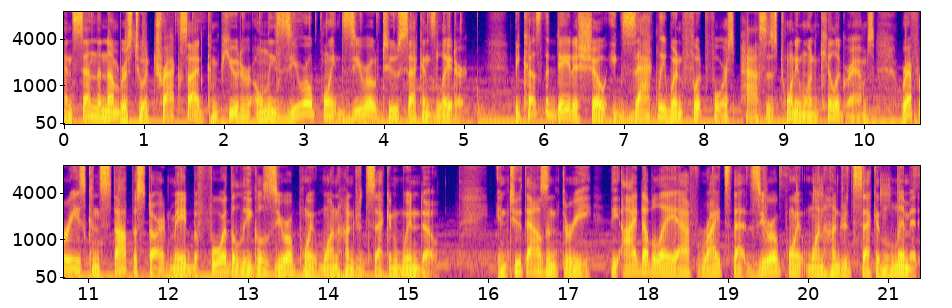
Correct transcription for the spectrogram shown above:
and send the numbers to a trackside computer only 0.02 seconds later. Because the data show exactly when foot force passes 21 kilograms, referees can stop a start made before the legal 0.100 second window. In 2003, the IAAF writes that 0.100 second limit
